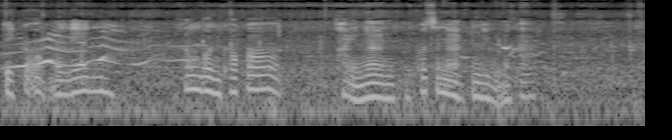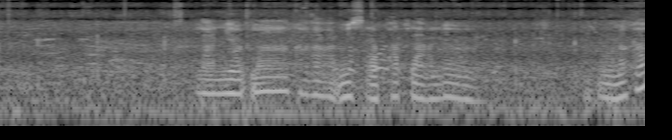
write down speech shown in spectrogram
เด็กก็ออกมาเล่น ข้างบนเขาก็ถ่ายงานโฆษณากันอยู่นะคะ ร้านเยอะมากค่ะ มีสารพัดร้านเลย ดูนะคะ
